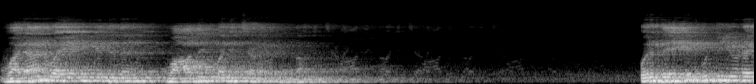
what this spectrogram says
വരാൻ വൈകിയതിന് വാതിൽ വലിച്ചടയ്ക്കുന്ന ഒരു തേക്കിൻകുട്ടിയുടെ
